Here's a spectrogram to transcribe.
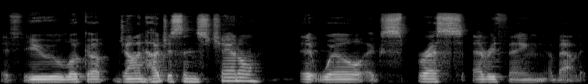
If you look up John Hutchison's channel, it will express everything about it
